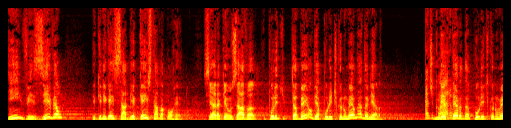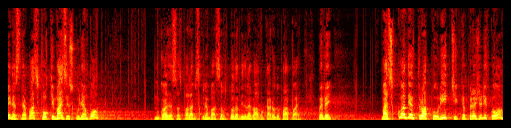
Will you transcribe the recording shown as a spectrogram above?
invisível e que ninguém sabia quem estava correto. Se era quem usava também havia política no meio, né, Daniela? Claro. Meteram da política no meio nesse negócio, foi o que mais esculhambou. Não gosto dessas palavras esculhambação, toda vida levavam um carão do papai. Pois bem, mas quando entrou a política, prejudicou,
